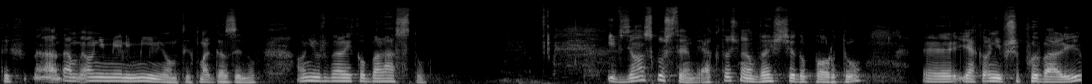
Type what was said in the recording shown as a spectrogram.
tych, no, tam oni mieli milion tych magazynów, oni używali jako balastu. I w związku z tym, jak ktoś miał wejście do portu, jak oni przypływali,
